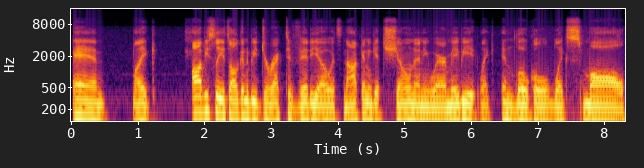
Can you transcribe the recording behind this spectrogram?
And like obviously it's all going to be direct to video. It's not going to get shown anywhere. Maybe like in local like small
